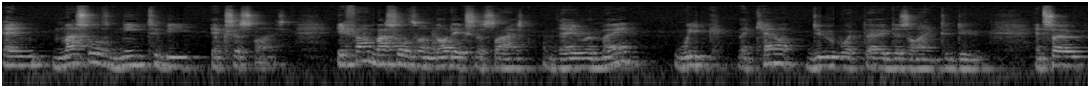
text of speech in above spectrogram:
and muscles need to be exercised. If our muscles are not exercised, they remain weak. They cannot do what they're designed to do. And so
